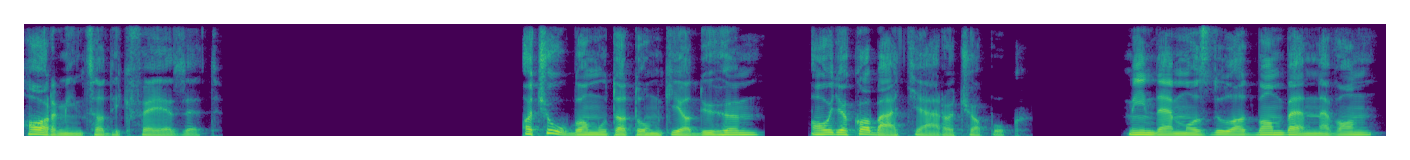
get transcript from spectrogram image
Harmincadik fejezet A csókban mutatom ki a dühöm, ahogy a kabátjára csapok. Minden mozdulatban benne van,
